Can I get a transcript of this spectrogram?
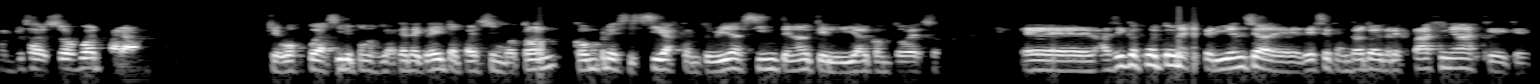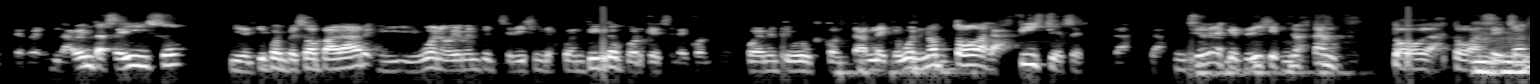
empresas de software para que vos puedas ir y pongas tu tarjeta de crédito, aparece un botón, compres y sigas con tu vida sin tener que lidiar con todo eso. Eh, así que fue toda una experiencia de, ese contrato de tres páginas que, la venta se hizo y el tipo empezó a pagar y, bueno, obviamente se le hizo un descuentito porque se le, obviamente hubo que contarle que, bueno, no todas las features, las, las funciones que te dije no están todas, todas hechas.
